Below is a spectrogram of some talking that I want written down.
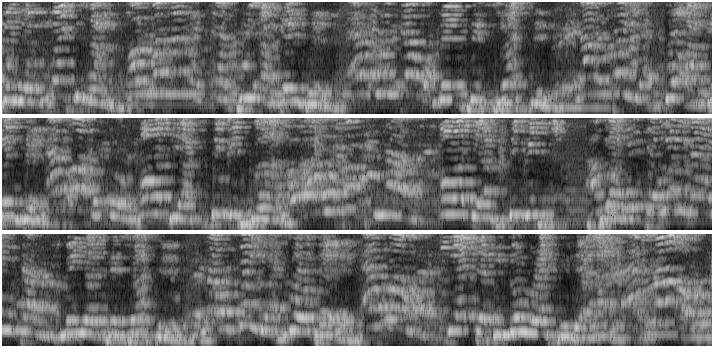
May your mighty hand be against them. May distraction go against them. All their secret plans, all their secret plans, may your distraction go there. Let there be no rest in their life.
